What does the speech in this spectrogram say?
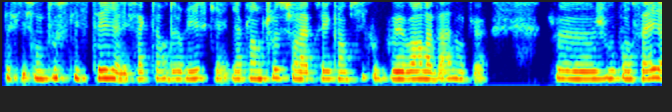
parce qu'ils sont tous listés, il y a les facteurs de risque, il y, a plein de choses sur la prééclampsie que vous pouvez voir là-bas, donc je, vous conseille,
